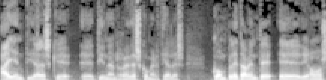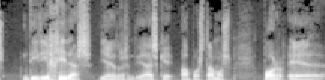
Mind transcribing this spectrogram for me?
hay entidades que eh, tienen redes comerciales completamente, eh, digamos, dirigidas y hay otras entidades que apostamos por eh,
